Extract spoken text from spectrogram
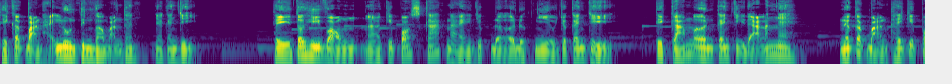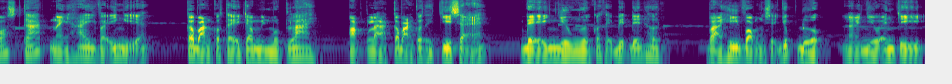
thì các bạn hãy luôn tin vào bản thân nha các anh chị. Thì tôi hy vọng à, cái postcard này giúp đỡ được nhiều cho các anh chị. Thì cảm ơn các anh chị đã lắng nghe. Nếu các bạn thấy cái postcard này hay và ý nghĩa các bạn có thể cho mình một like hoặc là các bạn có thể chia sẻ để nhiều người có thể biết đến hơn. Và hy vọng sẽ giúp được à, nhiều anh chị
